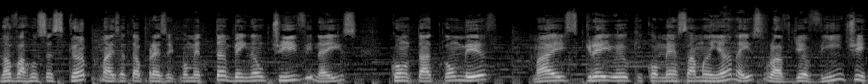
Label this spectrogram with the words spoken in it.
Nova Russas Camp, mas até o presente momento também não tive, né, isso, contato com o mesmo. Mas creio eu que começa amanhã, não é isso, Flávio? Dia 20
